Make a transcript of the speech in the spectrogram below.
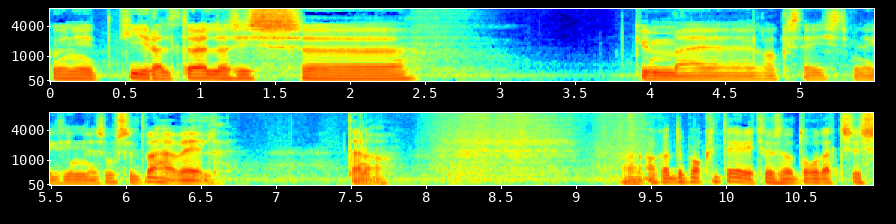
kui nüüd kiirelt öelda, siis äh kümme, kaksteist, midagi sinna, suhteliselt vähe veel täna. aga te paketeerite seda toodet siis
